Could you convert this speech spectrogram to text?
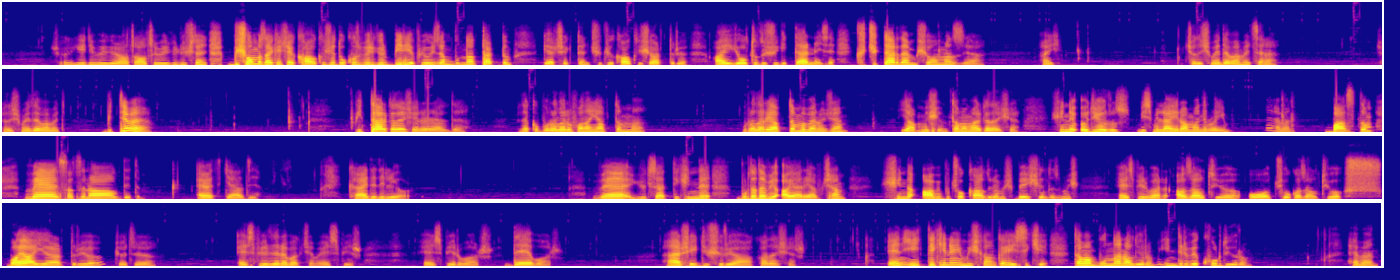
Şöyle 7,6 6,3'ten bir şey olmaz arkadaşlar kalkışı 9,1 yapıyor. O yüzden bundan taktım gerçekten. Çünkü kalkışı arttırıyor. Ay yol tutuşu gitti her neyse. Küçüklerden bir şey olmaz ya. Ay. Çalışmaya devam etsene. Çalışmaya devam et. Bitti mi? Bitti arkadaşlar herhalde. Bir dakika buraları falan yaptım mı? Buraları yaptım mı ben hocam? Yapmışım. Tamam arkadaşlar. Şimdi ödüyoruz. Bismillahirrahmanirrahim. Hemen bastım ve satın al dedim. Evet geldi. Kaydediliyor. Ve yükselttik. Şimdi burada da bir ayar yapacağım. Şimdi abi bu çok kaldırıyormuş. 5 yıldızmış. S1 var. Azaltıyor. O çok azaltıyor. Bayağı iyi arttırıyor. Kötü. S1'lere bakacağım. S1. S1 var. D var. Her şey düşürüyor arkadaşlar. En ilkteki neymiş kanka? S2. Tamam bundan alıyorum. İndir ve kur diyorum. Hemen.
